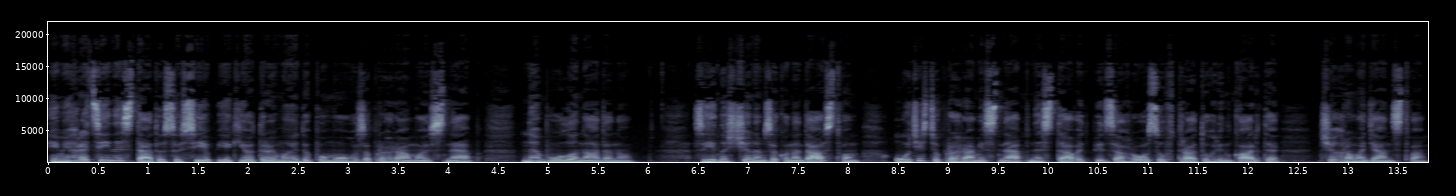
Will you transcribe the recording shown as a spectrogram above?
Імміграційний статус осіб, які отримують допомогу за програмою SNAP, не було надано. Згідно з чинним законодавством, участь у програмі SNAP не ставить під загрозу втрату грін-карти чи громадянства.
